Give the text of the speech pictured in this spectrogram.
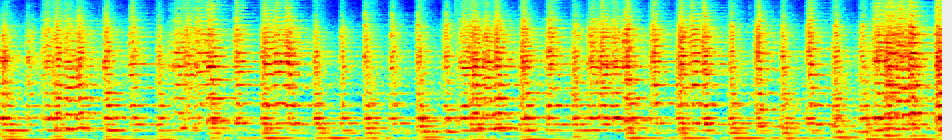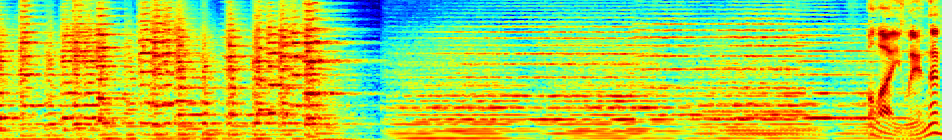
Thank you. Olá, Helena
